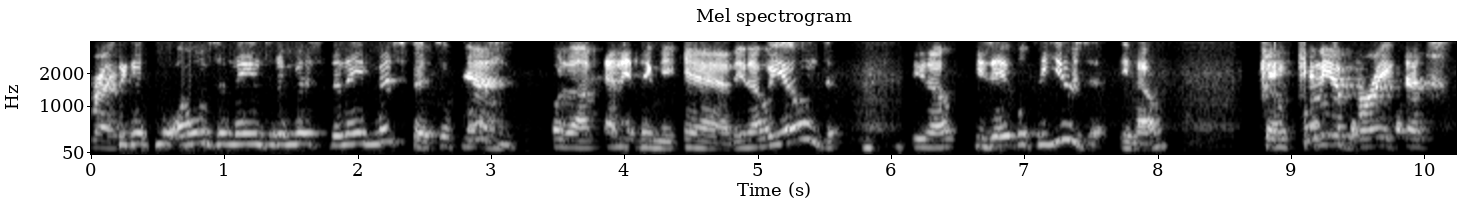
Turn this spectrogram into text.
Right. Because he owns the name to the mis the name Misfits. Of course, Yeah. put it on anything he can. You know, he owns it. You know, he's able to use it. You know. So, Give, give me a break. That's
